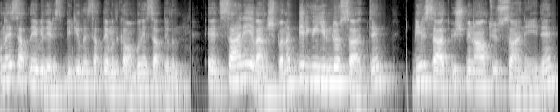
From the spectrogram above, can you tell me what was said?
Onu hesaplayabiliriz. Bir yıl hesaplayamadık ama bunu hesaplayalım. Evet saniye vermiş bana. Bir gün 24 saatti. 1 saat 3600 saniyeydi.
